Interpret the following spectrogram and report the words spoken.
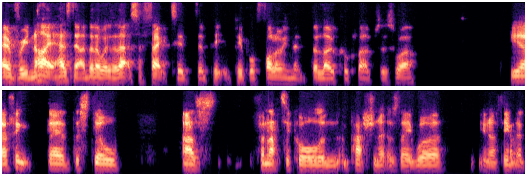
every night, hasn't it? I don't know whether that's affected the people following the, the local clubs as well. Yeah, I think they're they're still as fanatical and, and passionate as they were. You know, I think that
